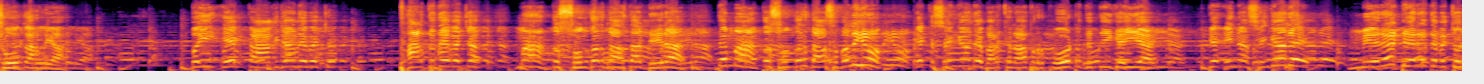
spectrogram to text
ਸ਼ੋਅ ਕਰ ਲਿਆ। ਬਈ ਇਹ ਕਾਗਜ਼ਾਂ ਦੇ ਵਿੱਚ, ਫਰਦ ਦੇ ਵਿੱਚ ਮਹੰਤ ਸੁੰਦਰਦਾਸ ਦਾ ਡੇਰਾ ਤੇ ਮਹੰਤ ਸੁੰਦਰਦਾਸ ਵੱਲੋਂ ਇੱਕ ਸਿੰਘਾਂ ਦੇ ਬਰਖਲਾਫ ਰਿਪੋਰਟ ਦਿੱਤੀ ਗਈ ਹੈ ਕਿ ਇਹਨਾਂ ਸਿੰਘਾਂ ਨੇ ਮੇਰੇ ਡੇਰੇ ਦੇ ਵਿੱਚੋਂ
